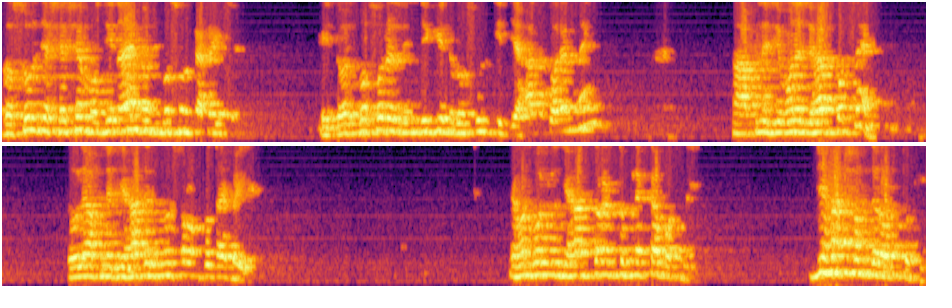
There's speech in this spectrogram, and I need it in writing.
রসুল যে শেষে মদিনায় দশ বছর কাটাইছে, এই দশ বছরের জিন্দিগি রসুল কি জেহাদ করেন নাই? আপনি জীবনে জেহাদ করছেন? তাহলে আপনি জেহাদের অনুসরণ কোথায় পাইলেন? এখন বলবেন, জেহাদ করার তো প্রেক্ষাপট নেই। জেহাদ শব্দের অর্থ কি?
